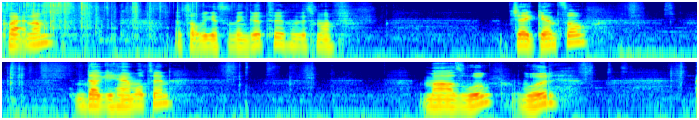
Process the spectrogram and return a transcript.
platinum. Let's hope we get something good too this month. Jake Guentzel, Dougie Hamilton, Miles Wu Wood,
